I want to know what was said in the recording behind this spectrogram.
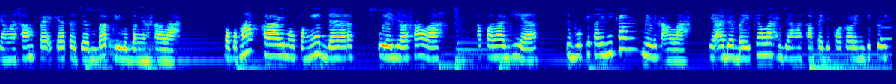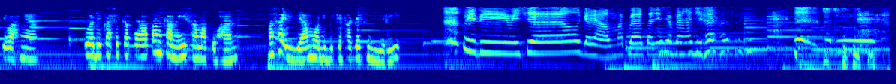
Jangan sampai kita terjebak di lubang yang salah. Mau pemakai, mau pengedar, udah jelas salah. Apalagi ya, tubuh kita ini kan milik Allah ya ada baiknya lah jangan sampai dikotorin gitu istilahnya. Udah dikasih kesehatan kan nih sama Tuhan, masa iya mau dibikin sakit sendiri? Widih, Michelle, gaya amat bahasanya siapa yang ngajarin? Aduh.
